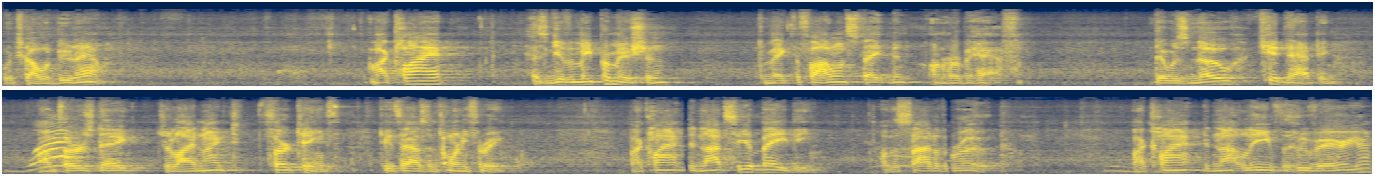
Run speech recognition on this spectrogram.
which I will do now. My client has given me permission to make the following statement on her behalf. There was no kidnapping on Thursday, July 19th, 13th, 2023. My client did not see a baby on the side of the road. My client did not leave the Hoover area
